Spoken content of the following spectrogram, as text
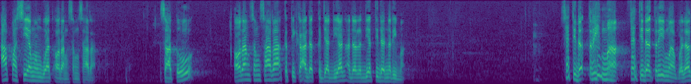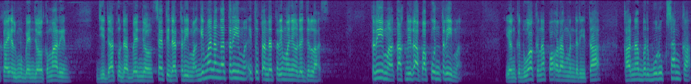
apa sih yang membuat orang sengsara? Satu orang sengsara ketika ada kejadian adalah dia tidak nerima saya tidak terima saya tidak terima, padahal kayak ilmu benjol kemarin. Jidat udah benjol, saya tidak terima. Gimana nggak terima? Itu tanda terimanya udah jelas. Terima, takdir apa pun terima. Yang kedua, kenapa orang menderita? Karena berburuk sangka.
